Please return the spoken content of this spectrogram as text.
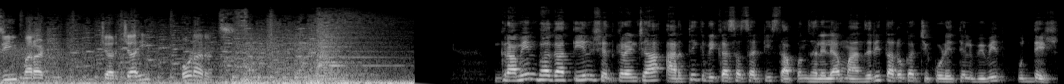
झी मराठी. चर्चाही होणारच. ग्रामीण भागातील शेतकऱ्यांच्या आर्थिक विकासासाठी स्थापन झालेल्या मांजरी तालुका चिकोड येथील विविध उद्देश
